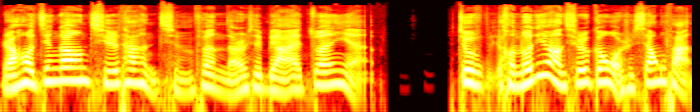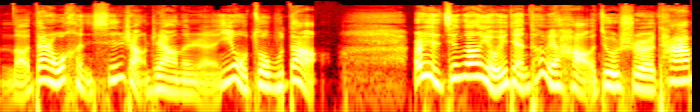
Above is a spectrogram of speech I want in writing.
然后金刚其实他很勤奋的，而且比较爱钻研。就很多地方其实跟我是相反的，但是我很欣赏这样的人，因为我做不到。而且金刚有一点特别好，就是他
